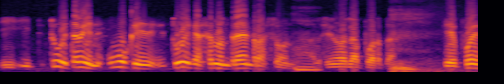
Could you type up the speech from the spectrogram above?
Y, tuve también, hubo que, tuve que hacerlo entrar en razón ah. al señor de la puerta. Que después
